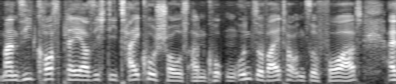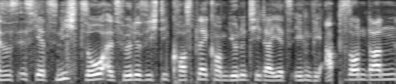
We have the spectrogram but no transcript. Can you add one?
man sieht Cosplayer sich die Taiko-Shows angucken und so weiter und so fort. Also es ist jetzt nicht so, als würde sich die Cosplay-Community da jetzt irgendwie absondern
